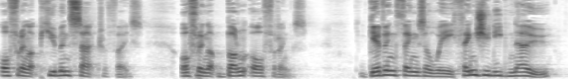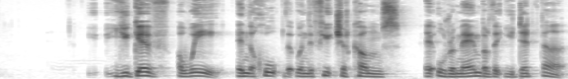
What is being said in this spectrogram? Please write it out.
offering up human sacrifice, offering up burnt offerings, giving things away, things you need now, you give away in the hope that when the future comes, it will remember that you did that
